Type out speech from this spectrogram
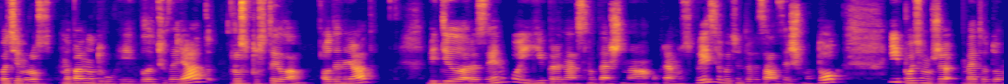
Потім роз, напевно, другий лицьовий ряд, розпустила один ряд, відділила резинку, її перенесла теж на окрему спицю, потім дов'язала цей шматок, і потім вже методом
